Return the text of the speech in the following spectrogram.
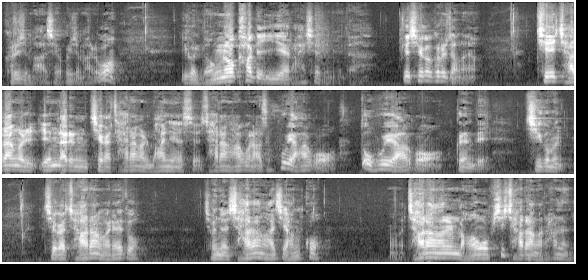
그러지 마세요. 그러지 말고 이걸 넉넉하게 이해를 하셔야 됩니다. 제가 그러잖아요. 제 자랑을 옛날에는 제가 자랑을 많이 했어요. 자랑하고 나서 후회하고 또 후회하고 그런데 지금은 제가 자랑을 해도 전혀 자랑하지 않고 어, 자랑하는 마음 없이 자랑을 하는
